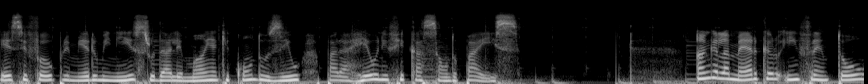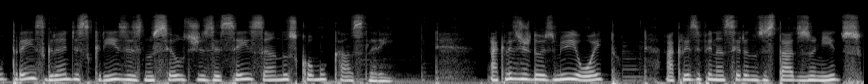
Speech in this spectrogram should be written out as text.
Esse foi o primeiro ministro da Alemanha que conduziu para a reunificação do país. Angela Merkel enfrentou três grandes crises nos seus 16 anos como chanceler. A crise de 2008, a crise financeira nos Estados Unidos,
